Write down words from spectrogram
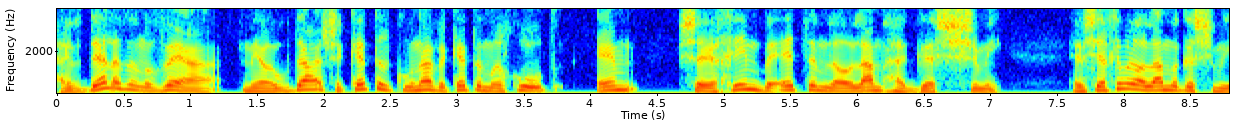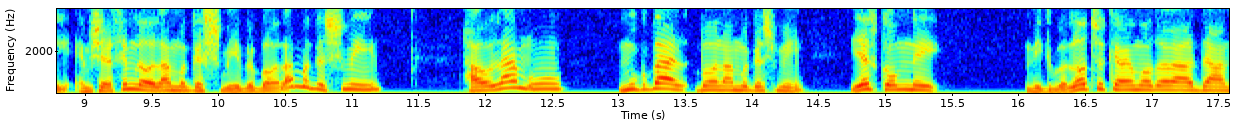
ההבדל הזה נובע מהעובדה שכתר כהונה וכתר מלכות הם שייכים בעצם לעולם הגשמי. הם שייכים לעולם הגשמי. הם שייכים לעולם הגשמי, ובעולם הגשמי, העולם הוא מוגבל בעולם הגשמי. יש כל מיני מגבלות שקיימות על האדם,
